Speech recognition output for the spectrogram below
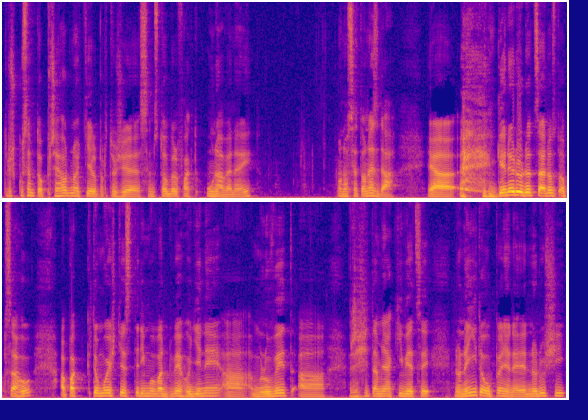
Trošku jsem to přehodnotil, protože jsem z toho byl fakt unavený. Ono se to nezdá já generuju docela dost obsahu a pak k tomu ještě streamovat dvě hodiny a mluvit a řešit tam nějaké věci, no není to úplně nejjednodušší,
